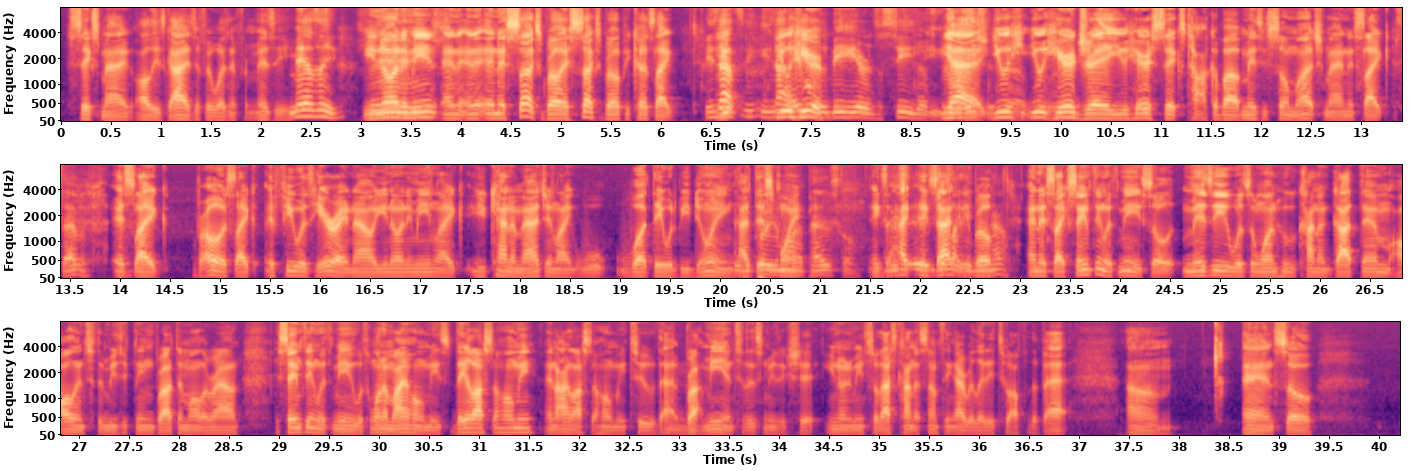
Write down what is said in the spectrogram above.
Six Mag all these guys if it wasn't for Mizzy Mizzy. you know what I mean? And, and and it sucks, bro. It sucks, bro, because like He's you- not. He's not you able hear to be here to see the. the yeah, you yeah. you hear Dre, you hear Six talk about Mizzy so much, man. It's like seven. it's like, bro, it's like if he was here right now, you know what I mean? Like you can't imagine like w- what they would be doing They'd at be this putting on a point. pedestal. And it's- Exactly, it's exactly, like bro. And it's like same thing with me. So Mizzy was the one who kind of got them all into the music thing, brought them all around. Same thing with me, with one of my homies. They lost a homie, and I lost a homie too. That Mm. brought me into this music shit. You know what I mean? So that's kind of something I related to off of the bat. Um, and so,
